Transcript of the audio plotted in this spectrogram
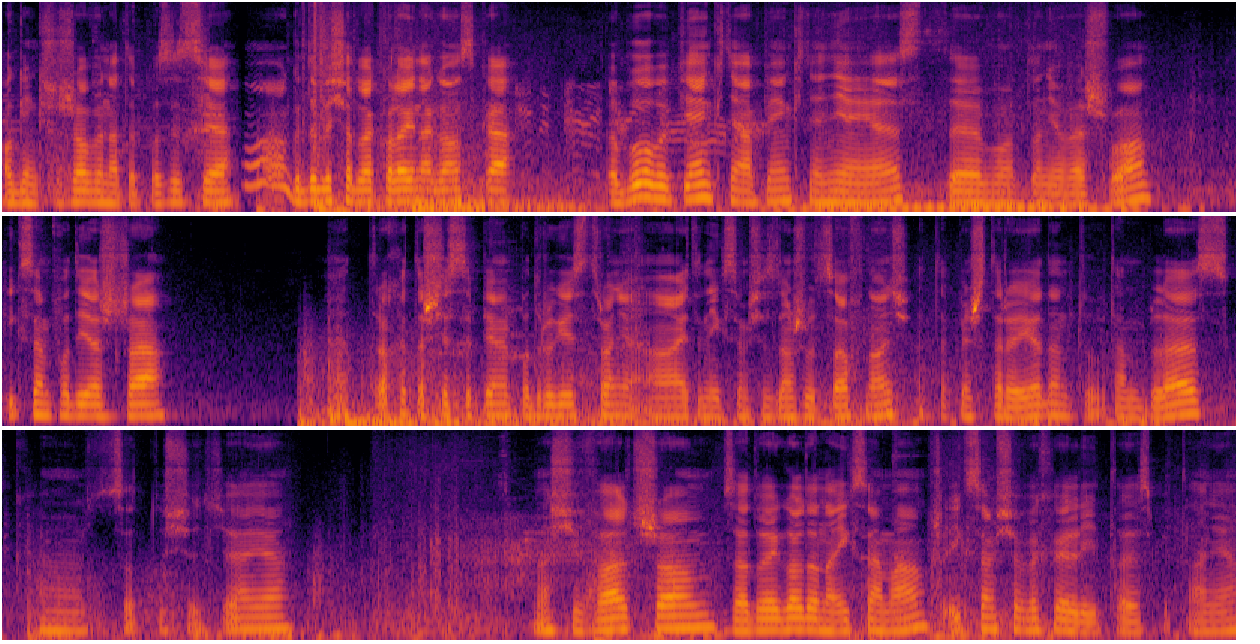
ogień krzyżowy na tę pozycję. O, gdyby siadła kolejna gąska, to byłoby pięknie, a pięknie nie jest, e, bo to nie weszło. Xem podjeżdża. E, Trochę też się sypiemy po drugiej stronie. A i ten Xem się zdążył cofnąć. TP41, tu tam blesk. E, Co tu się dzieje? Nasi walczą. Załaduję golda na Xema. Czy Xem się wychyli? To jest pytanie.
